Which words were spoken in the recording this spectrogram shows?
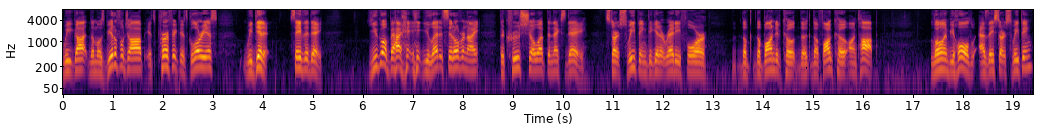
we got the most beautiful job. It's perfect. It's glorious. We did it. Save the day. You go back, you let it sit overnight. The crews show up the next day, start sweeping to get it ready for the, the bonded coat, the, the fog coat on top. Lo and behold, as they start sweeping,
